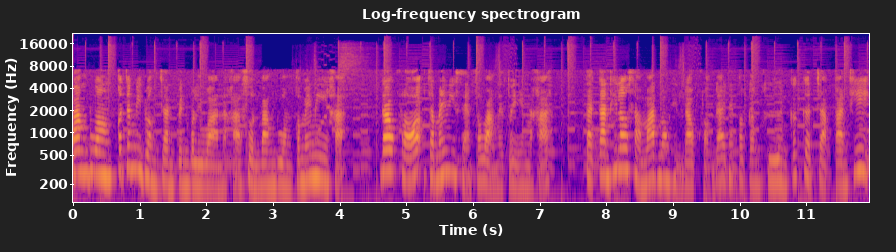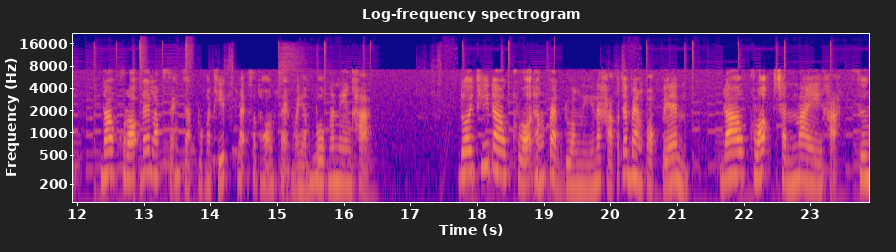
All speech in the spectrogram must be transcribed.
บางดวงก็จะมีดวงจันทร์เป็นบริวารนนะคะ ส่วนบางดวงก็ไม่มีค่ะ ดาวเคราะห์จะไม่มีแสงสว่างในตัวเองนะคะ แต่การที่เราสามารถมองเห็นดาวเคราะห์ได้ในตอนกลางคืน ก็เกิดจากการที่ดาวเคราะห์ได้รับแสงจากดวงอาทิตย์ และสะท้อนแสงมายังโลกนั่นเองค่ะ โดยที่ดาวเคราะห์ทั้ง 8 ดวงนี้นะคะ ก็จะแบ่งออกเป็น ดาวเคราะห์ชั้นในค่ะ ซึ่ง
